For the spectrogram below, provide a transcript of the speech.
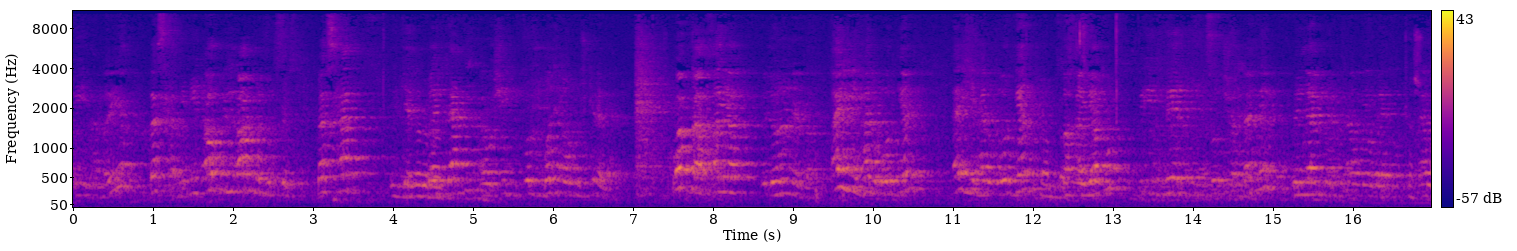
في العملية بسحب يمين أو بال Allis forceps بسحب الجاذبيه بتاعتي أو أشيل ال foreign body أو المشكلة عندي وأبدأ اخيط ال urinary bladder اي hollow organ أي hollow organ بخيطه ب inverting suture pattern بال Lembert أو يا ولاد. أو.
